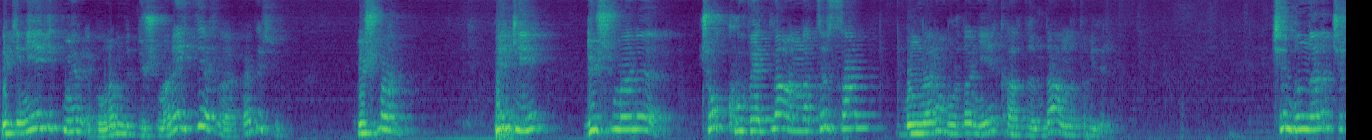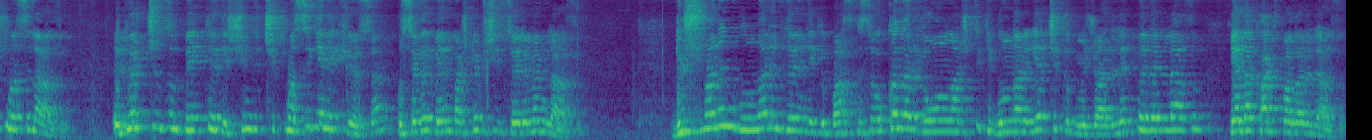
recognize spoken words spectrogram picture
Peki niye gitmiyor? E bunun bir düşmana ihtiyacı var kardeşim. Düşman. Peki düşmanı çok kuvvetli anlatırsan bunların burada niye kaldığını da anlatabilirim. Şimdi bunların çıkması lazım. E 400 yıl bekledi. Şimdi çıkması gerekiyorsa bu sefer benim başka bir şey söylemem lazım. Düşmanın bunlar üzerindeki baskısı o kadar yoğunlaştı ki bunların ya çıkıp mücadele etmeleri lazım ya da kaçmaları lazım.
